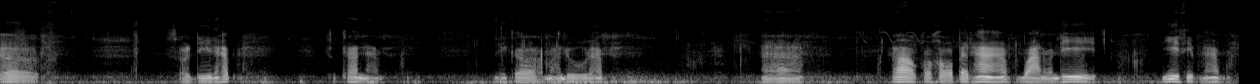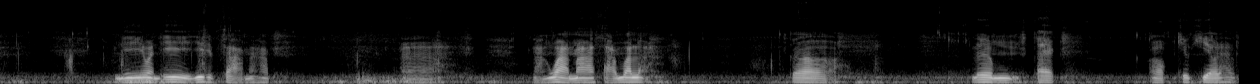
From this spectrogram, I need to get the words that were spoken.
ก็สวัสดีนะครับ ทุกท่านนะครับ นี่ก็มาดูนะครับอ่าข้าวขอขอแปดห้าครับหวานวันที่ยี่สิบนะครับ นี้วันที่ยี่สิบสามนะครับอ่าหลังหวานมาสามวันละก็เริ่มแตกออกเขียวๆแล้วครับ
